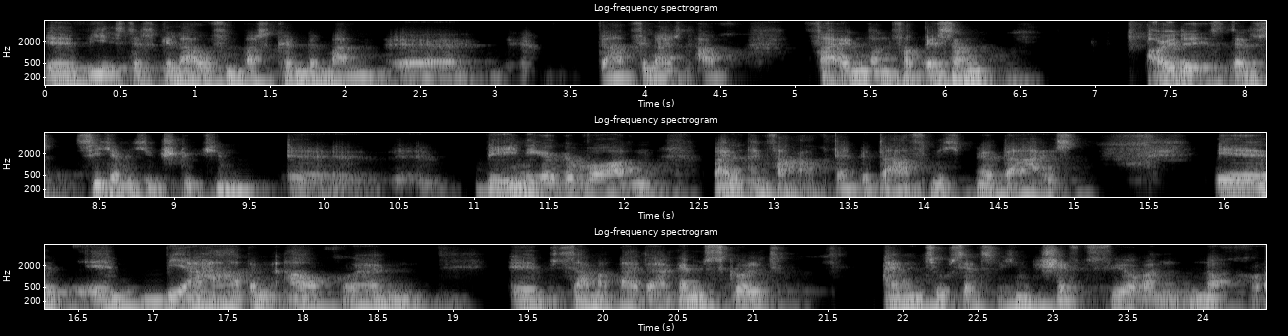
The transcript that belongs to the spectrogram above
Äh, wie ist das gelaufen? Was könnte man äh, da vielleicht auch verändern, verbessern? Heute ist das sicherlich ein Stückchen äh, weniger geworden, weil einfach auch der Bedarf nicht mehr da ist. Äh, äh, wir haben auch, ähm, äh, sagen wir, bei der Remsgold einen zusätzlichen Geschäftsführer noch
